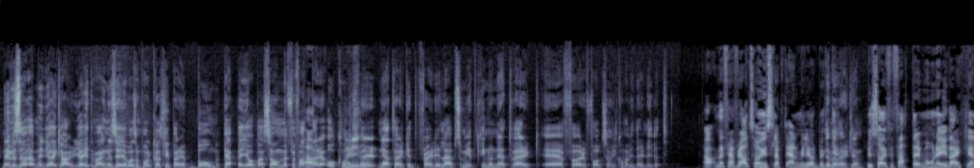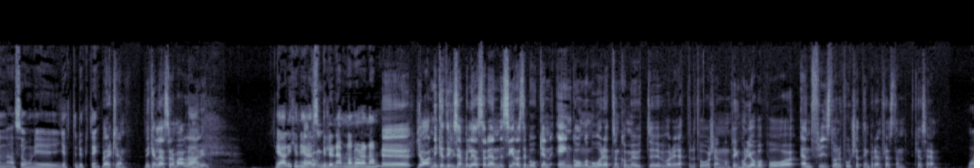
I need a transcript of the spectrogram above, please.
Nej, men så, ja, men jag är klar. Jag heter Magnus och jag jobbar som podcastklippare. Boom! Peppe jobbar som författare Ja, och hon verkligen. driver nätverket Friday Lab som är ett kvinnonätverk eh, för folk som vill komma vidare i livet. Ja, men framförallt så har hon ju släppt en miljard böcker. Det var verkligen. Du sa ju författare, men hon är ju verkligen, alltså hon är ju jätteduktig. Verkligen. Ni kan läsa dem alla Ja. om ni vill. Ja, det kan ni göra. om- Vill du nämna några namn? Eh, ja, ni kan till exempel läsa den senaste boken En gång om året som kom ut, eh, var det ett eller två år sedan någonting. Hon jobbar på en fristående fortsättning på den förresten, kan jag säga. Wow.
